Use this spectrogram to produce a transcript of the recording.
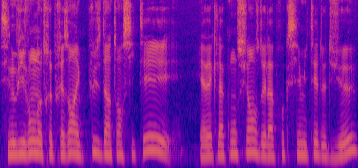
Si nous vivons notre présent avec plus d'intensité et avec la conscience de la proximité de Dieu,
